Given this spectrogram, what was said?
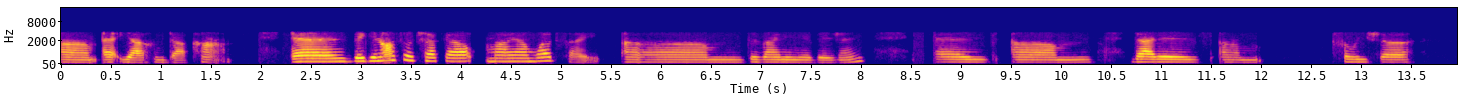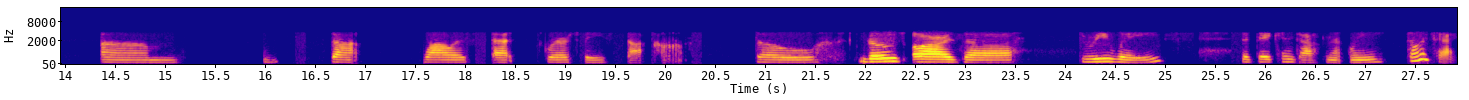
A, um, at yahoo.com. And they can also check out my um, website, um, Designing Your Vision, and um, that is um, Felicia um, dot Wallace at squarespace.com. So those are the three ways that they can definitely contact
